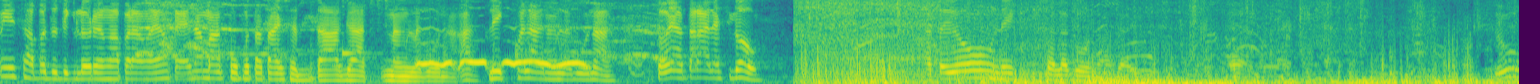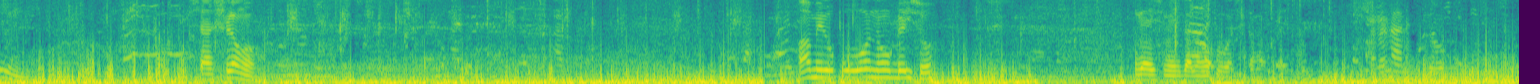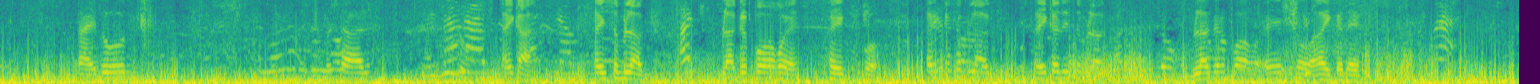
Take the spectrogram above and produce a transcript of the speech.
Kapit, Sabado de Gloria nga pala ngayon. Kaya naman pupunta tayo sa dagat ng Laguna. Ah, lake pala ng Laguna. So ayan, tara, let's go. Ito yung lake sa Laguna, guys. Ayan. Yun. Sash lang, oh. Ah, may upuan, oh, guys, oh. Guys, may dalang upuan sa taas. Ano na, let's. Tayo doon. Masyal. Ay ka. Ay sa vlog. Vlogger po ako eh. Ay po. Ay ka sa vlog. Ay ka din sa vlog. Vlogger po ako. Eh, ikaw, ay ka din.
